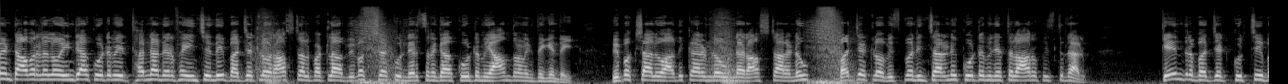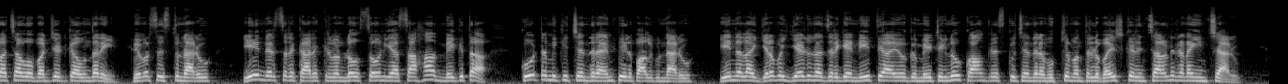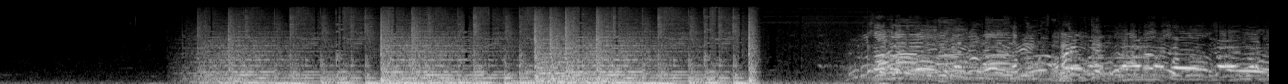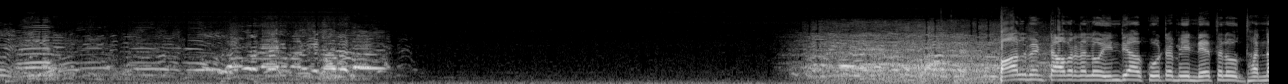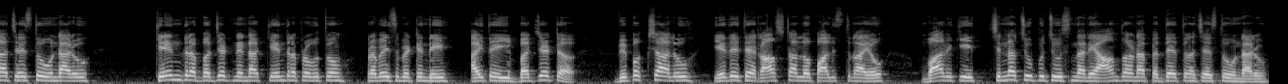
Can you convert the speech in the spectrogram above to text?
Parliament ఆవరణలో India కూటమి ధర్నా నిర్వహించింది. బడ్జెట్లో రాష్ట్రాల పట్ల వివక్షకు నిరసనగా కూటమి ఆందోళనకు దిగింది. విపక్షాలు అధికారంలో ఉన్న రాష్ట్రాలను బడ్జెట్లో విస్మరించారని కూటమి నేతలు ఆరోపిస్తున్నారు. కేంద్ర బడ్జెట్ కుర్చీ బచావో బడ్జెట్గా ఉందని విమర్శిస్తున్నారు. ఈ నిరసన కార్యక్రమంలో సోనియా సహా మిగతా కూటమికి చెందిన ఎంపీలు పాల్గొన్నారు. ఈ నెల ఇరవై ఏడున జరిగే నీతి ఆయోగ్ మీటింగ్ను కాంగ్రెస్కు చెందిన ముఖ్యమంత్రులు బహిష్కరించాలని నిర్ణయించారు. పార్లమెంట్ ఆవరణలో ఇండియా కూటమి నేతలు ధర్నా చేస్తూ ఉన్నారు. కేంద్ర బడ్జెట్ నిన్న కేంద్ర ప్రభుత్వం ప్రవేశపెట్టింది. అయితే ఈ బడ్జెట్ విపక్షాలు ఏదైతే రాష్ట్రాల్లో పాలిస్తున్నాయో వారికి చిన్న చూపు చూసిందని ఆందోళన పెద్ద ఎత్తున చేస్తూ ఉన్నారు.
